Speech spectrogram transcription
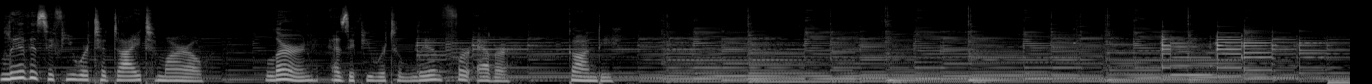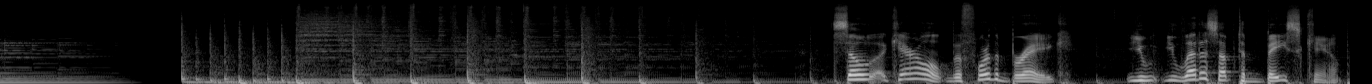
Live as if you were to die tomorrow. Learn as if you were to live forever. Gandhi. So, uh, Carol, before the break, you you led us up to base camp,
